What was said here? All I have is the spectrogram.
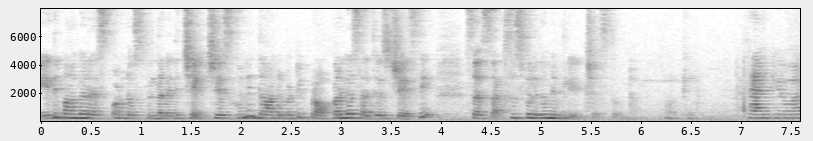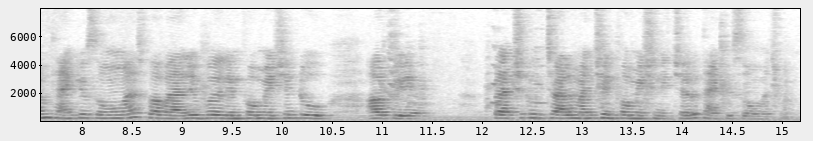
ఏది బాగా రెస్పాండ్ వస్తుంది అనేది చెక్ చేసుకుని దాన్ని బట్టి ప్రాపర్గా సజెస్ట్ చేసి సార్ సక్సెస్ఫుల్గా మేము లీడ్ చేస్తుంటాం. Okay. Thank you ma'am thank you so much for valuable information to our ప్రేక్షకులకు చాలా మంచి ఇన్ఫర్మేషన్ ఇచ్చారు. Thank you so much ma'am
